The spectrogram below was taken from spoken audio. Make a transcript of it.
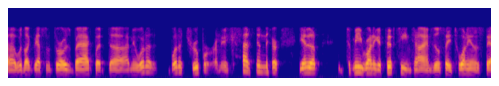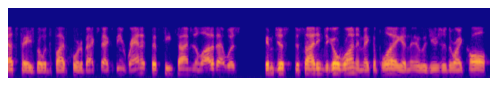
Uh, would like to have some throws back, but uh, I mean, what a what a trooper! I mean, he got in there. He ended up, to me, running it 15 times. They'll say 20 on the stats page, but with the five quarterback sacks, he ran it 15 times, and a lot of that was him just deciding to go run and make a play, and it was usually the right call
